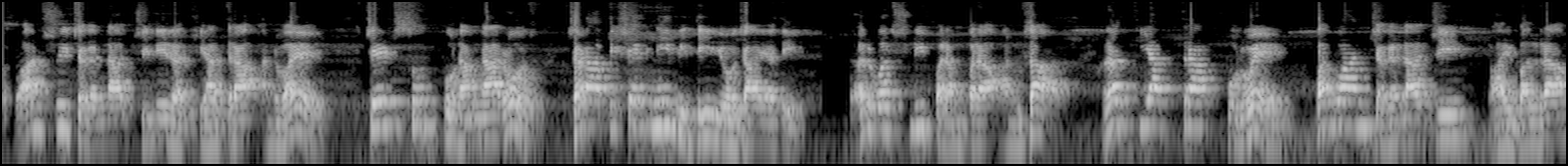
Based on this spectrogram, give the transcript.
ભગવાન શ્રી જગન્નાથજીની રથયાત્રા અન્વયે ચેટ સુદ પૂનમના રોજ જળાભિષેકની વિધિ યોજાઈ હતી. દર વર્ષની પરંપરા અનુસાર રથયાત્રા પૂર્વે ભગવાન જગન્નાથજી, ભાઈ બલરામ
